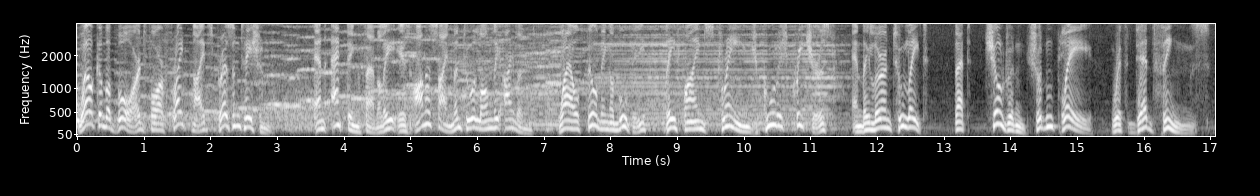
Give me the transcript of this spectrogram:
Welcome aboard for Fright Night's presentation. An acting family is on assignment to a lonely island. While filming a movie, they find strange, ghoulish creatures, and they learn too late that children shouldn't play with dead things.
